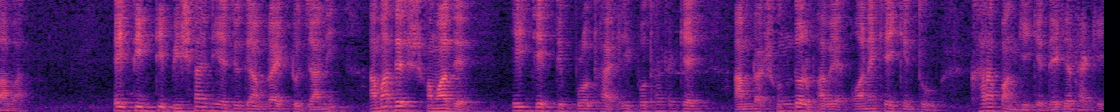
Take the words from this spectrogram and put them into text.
বাবা, এই তিনটি বিষয় নিয়ে যদি আমরা একটু জানি, আমাদের সমাজে এই যে একটি প্রথা, এই প্রথাটাকে আমরা সুন্দরভাবে অনেকেই কিন্তু খারাপ আঙ্গিকে দেখে থাকি।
